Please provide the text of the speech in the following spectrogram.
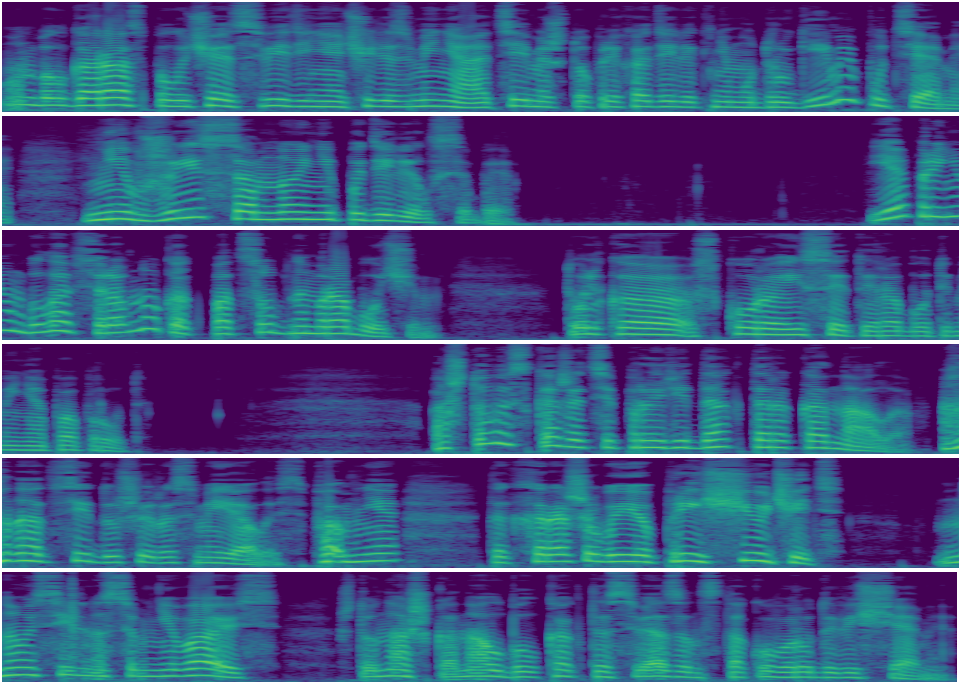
Он был гораздо получать сведения через меня о теме, что приходили к нему другими путями, ни в жизнь со мной не поделился бы. Я при нем была все равно как подсобным рабочим, только скоро и с этой работы меня попрут. «А что вы скажете про редактора канала?» Она от всей души рассмеялась. «По мне, так хорошо бы ее прищучить, но сильно сомневаюсь, что наш канал был как-то связан с такого рода вещами».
